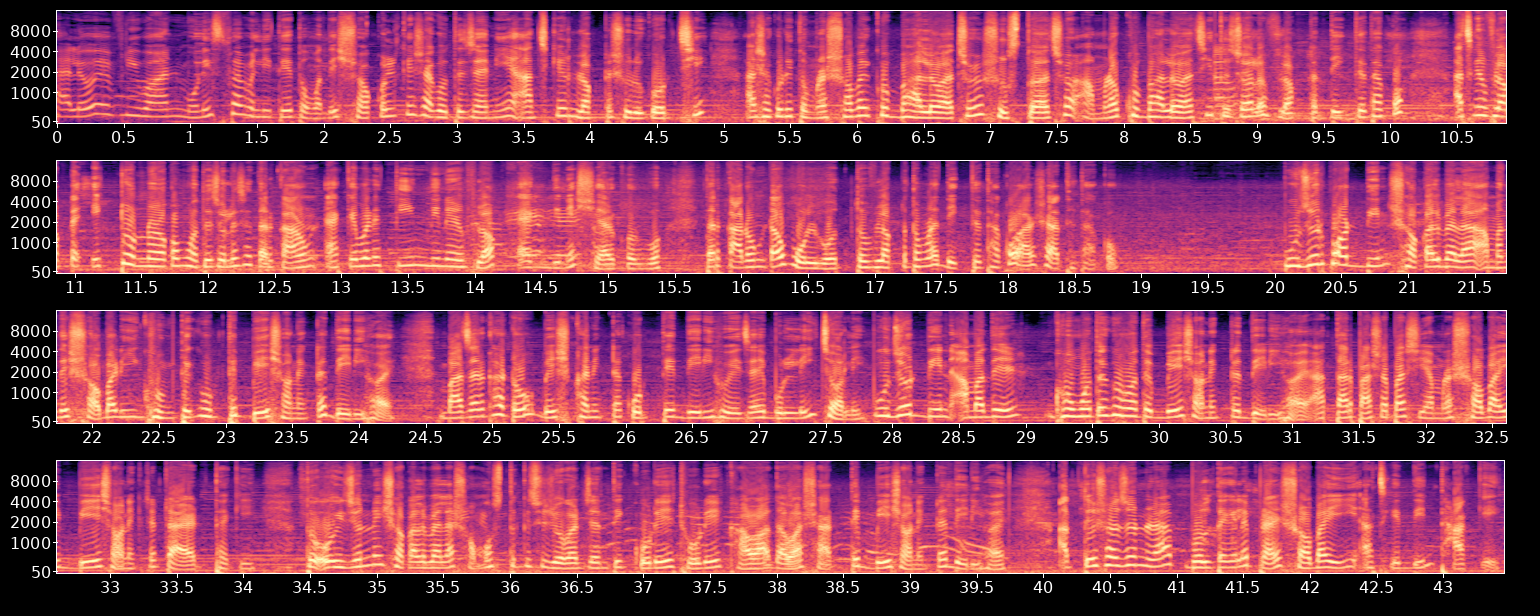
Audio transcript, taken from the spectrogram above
Hello everyone Moni's ফ্যামিলিতে তোমাদের সকলকে স্বাগত জানিয়ে আজকের ব্লগটা শুরু করছি। আশা করি তোমরা সবাই খুব ভালো আছো, সুস্থ আছো, আমরাও খুব ভালো আছি। তো চলো ব্লগটা দেখতে থাকো। আজকের ব্লগটা একটু অন্যরকম হতে চলেছে, তার কারণ একেবারে তিন দিনের ব্লগ একদিনে শেয়ার করব। তার কারণটাও বলব। তো ব্লগটা তোমরা দেখতে থাকো আর সাথে থাকো। পুজোর পর দিন সকালবেলা আমাদের সবারই ঘুম থেকে উঠতে বেশ অনেকটা দেরি হয়। বাজারঘাটও বেশ খানিকটা করতে দেরি হয়ে যায় বললেই চলে। পুজোর দিন আমাদের ঘুমোতে ঘুমোতে বেশ অনেকটা দেরি হয় আর তার পাশাপাশি আমরা সবাই বেশ অনেকটা টায়ার্ড থাকি। তো ওই জন্যই সকালবেলা সমস্ত কিছু জোগাড়জান্তি করে ঠোরে খাওয়া দাওয়া সারতে বেশ অনেকটা দেরি হয়। আত্মীয় স্বজনরা বলতে গেলে প্রায় সবাই আজকের দিন থাকে।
